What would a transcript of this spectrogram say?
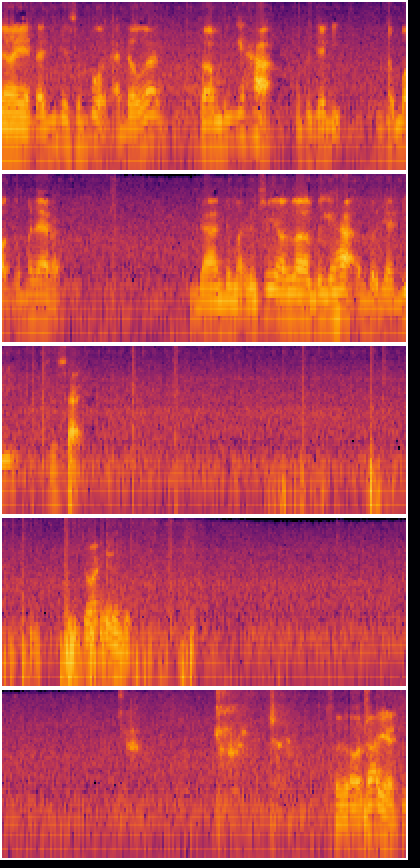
Dalam ayat tadi dia sebut ada orang Tuhan beri hak untuk jadi untuk buat kebenaran. Dan ada manusia yang Allah beri hak untuk jadi sesat. Macam mana tu? Seolah-olah ayat tu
